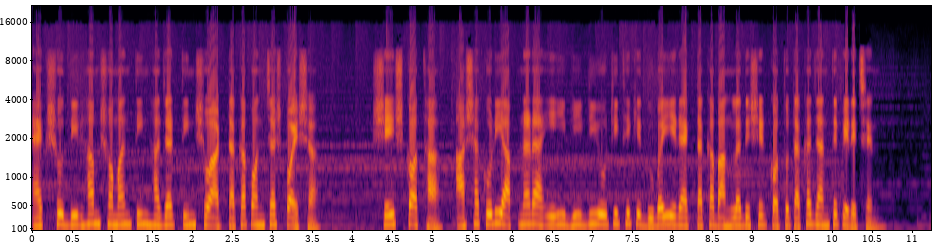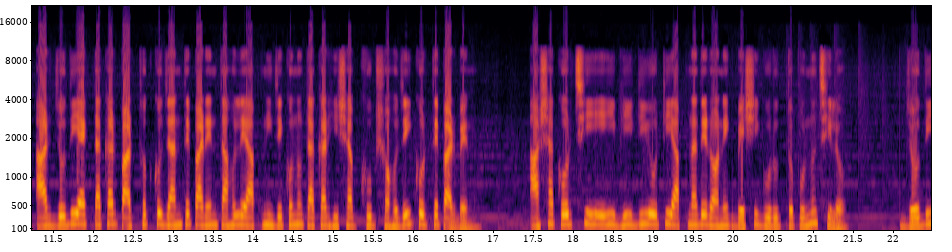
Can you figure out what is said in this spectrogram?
একশো দিরহাম সমান তিন হাজার তিনশো আট টাকা পঞ্চাশ পয়সা। শেষ কথা, আশা করি আপনারা এই ভিডিওটি থেকে দুবাইয়ের এক টাকা বাংলাদেশের কত টাকা জানতে পেরেছেন। আর যদি এক টাকার পার্থক্য জানতে পারেন তাহলে আপনি যে কোনো টাকার হিসাব খুব সহজেই করতে পারবেন। আশা করছি এই ভিডিওটি আপনাদের অনেক বেশি গুরুত্বপূর্ণ ছিল। যদি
